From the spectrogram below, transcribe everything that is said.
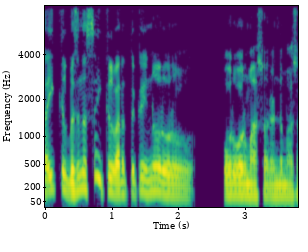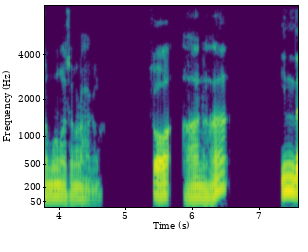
சைக்கிள் பிஸ்னஸ் சைக்கிள் வரத்துக்கு இன்னொரு ஒரு ஒரு ஒரு மாதம் ரெண்டு மாதம் மூணு மாதம் கூட ஆகலாம். ஸோ ஆனால் இந்த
